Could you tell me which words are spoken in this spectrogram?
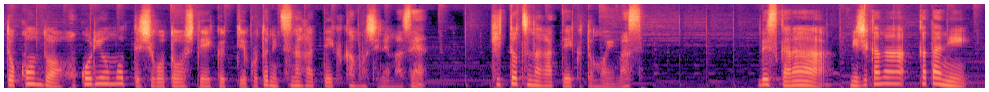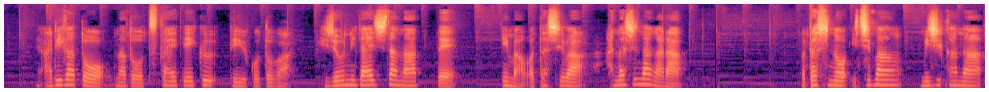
と今度は誇りを持って仕事をしていくっていうことにつながっていくかもしれません。きっとつながっていくと思います。ですから、身近な方にありがとうなどを伝えていくっていうことは非常に大事だなって今私は話しながら私の一番身近な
